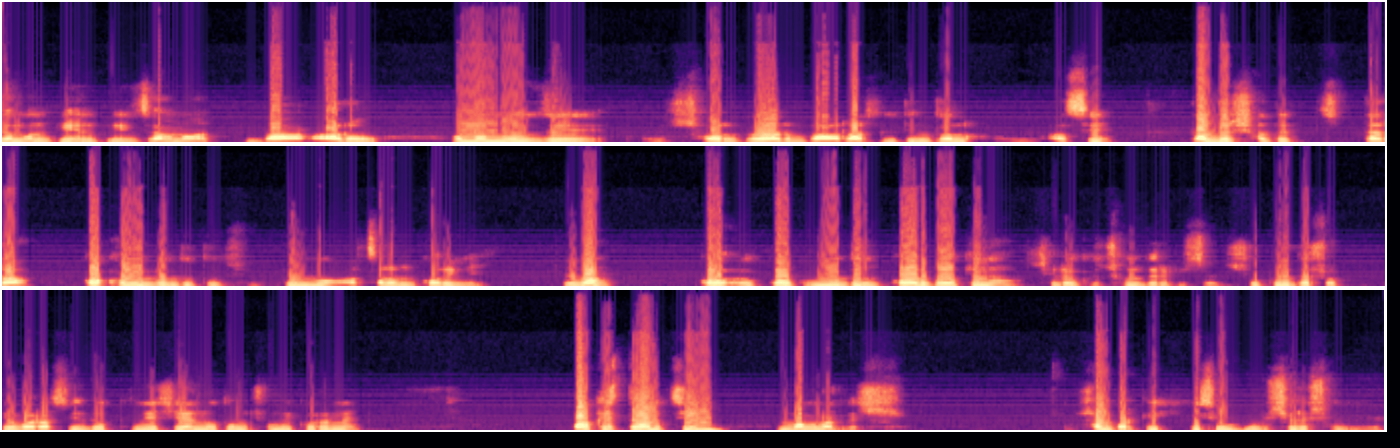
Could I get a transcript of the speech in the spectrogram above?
যেমন বিএনপি, জামাত বা আরও অন্যান্য যে সরকার বা রাজনৈতিক দল আছে, তাদের সাথে তারা কখনোই বন্ধুত্বপূর্ণ আচরণ করেনি। এবং কোনোদিন করবে কিনা সেটা খুব সুন্দর বিষয়। সুপ্রিয় দর্শক, এবার আসি দক্ষিণ এশিয়ার নতুন সমীকরণে। পাকিস্তান, চীন, বাংলাদেশ সম্পর্কে কিছু বিশ্লেষণ নিয়ে।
